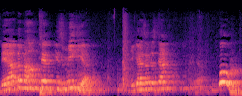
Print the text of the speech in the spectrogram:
The other mountain is media. You guys understand? Yeah. Woo!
